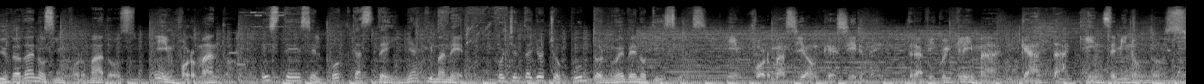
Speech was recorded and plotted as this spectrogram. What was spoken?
Ciudadanos informados, informando. Este es el podcast de Iñaki Manero, 88.9 Noticias. Información que sirve. Tráfico y clima cada 15 minutos.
